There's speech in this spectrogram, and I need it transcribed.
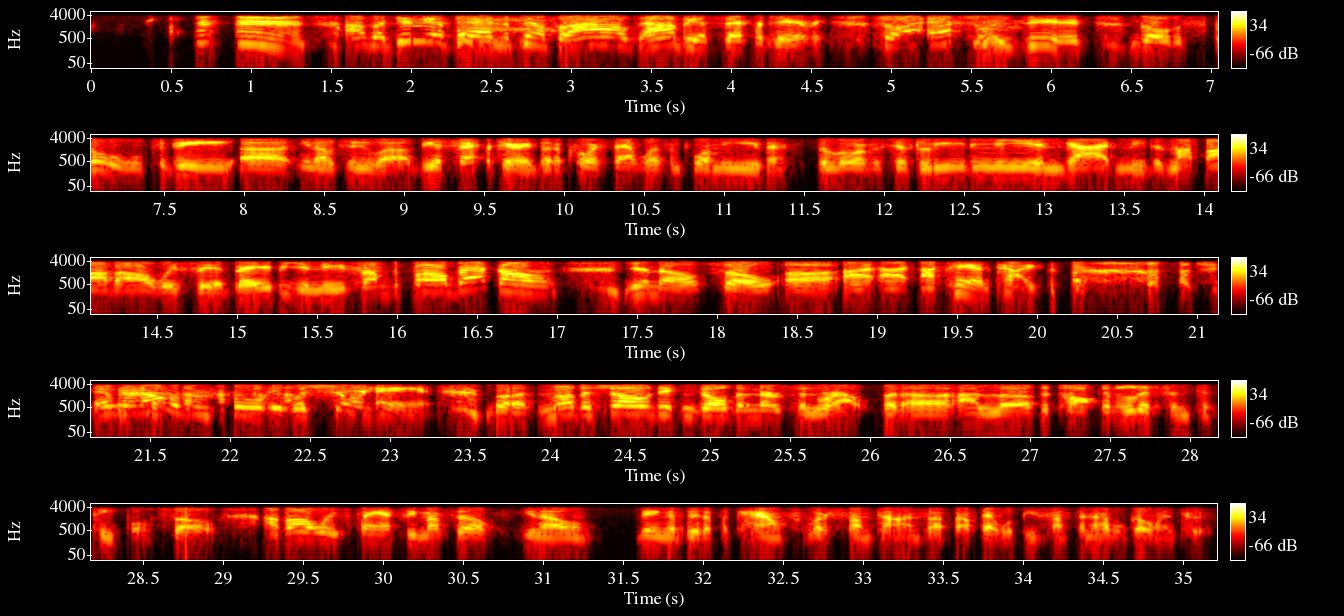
Mm-mm. I was like, give me a pad and a so I'll I'll be a secretary. So I actually did go to school to be uh, you know, to uh be a secretary, but of course that wasn't for me either. The Lord was just leading me and guiding me because my father always said, "Baby, you need something to fall back on," you know. So uh I I, I can type. and when I was in school, it was shorthand. But Mother Show didn't go the nursing route, but uh I love to talk and listen to people. So I've always fancied myself, you know, being a bit of a counselor sometimes. I thought that would be something I would go into.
